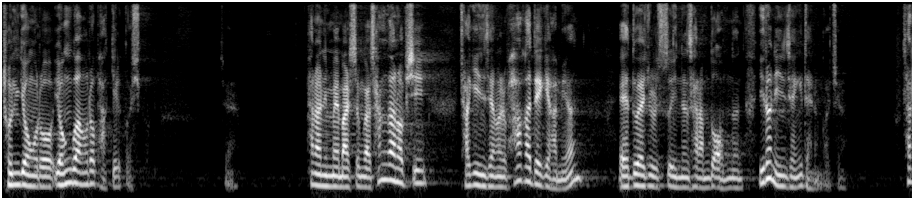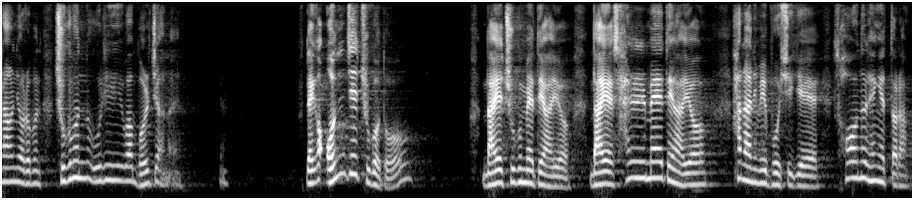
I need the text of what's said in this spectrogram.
존경으로 영광으로 바뀔 것이고 하나님의 말씀과 상관없이 자기 인생을 화가 되게 하면 애도해 줄 수 있는 사람도 없는 이런 인생이 되는 거죠. 사랑하는 여러분, 죽음은 우리와 멀지 않아요. 내가 언제 죽어도 나의 죽음에 대하여, 나의 삶에 대하여 하나님이 보시기에 선을 행했더라.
